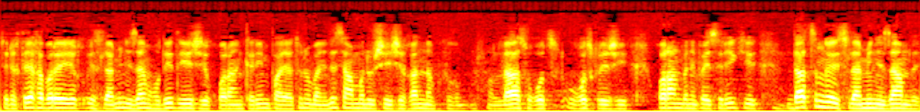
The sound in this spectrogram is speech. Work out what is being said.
چې رښتیا خبره یې اسلامي نظام خو دې ته یې چې قرآن کریم په ایاتونو باندې داسې عمل وشي چې غل نه لاس غوڅ کړی شی قران باندی فیصلی کی دا څنګه اسلامی نظام دی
